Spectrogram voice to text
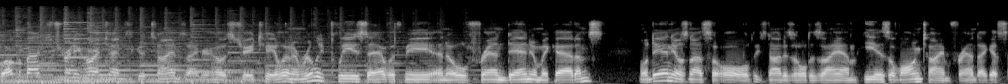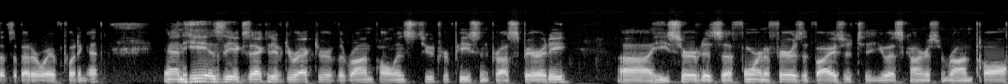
Welcome back to Turning Hard Times to Good Times. I'm your host, Jay Taylor, and I'm really pleased to have with me an old friend, Daniel McAdams. Well, Daniel's not so old. He's not as old as I am. He is a longtime friend. I guess that's a better way of putting it. And he is the executive director of the Ron Paul Institute for Peace and Prosperity. Uh, he served as a foreign affairs advisor to U.S. Congressman Ron Paul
